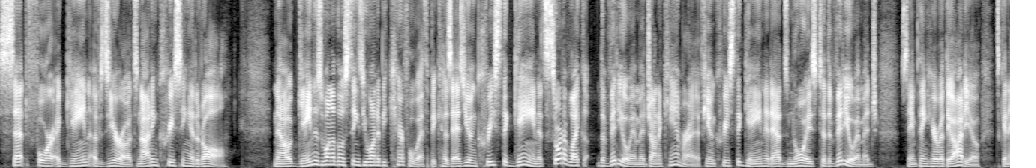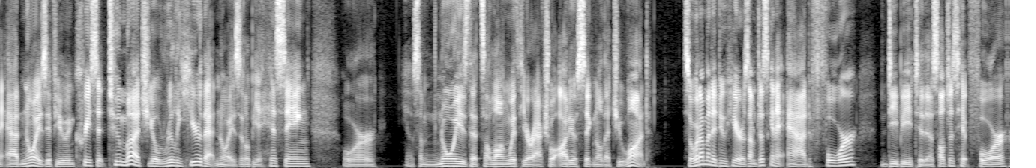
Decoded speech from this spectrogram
set for a gain of zero. It's not increasing it at all. Now, gain is one of those things you want to be careful with because as you increase the gain, it's sort of like the video image on a camera. If you increase the gain, it adds noise to the video image. Same thing here with the audio. It's going to add noise. If you increase it too much, you'll really hear that noise. It'll be a hissing or you know, some noise that's along with your actual audio signal that you want. So what I'm going to do here is I'm just going to add four dB to this. I'll just hit 4.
